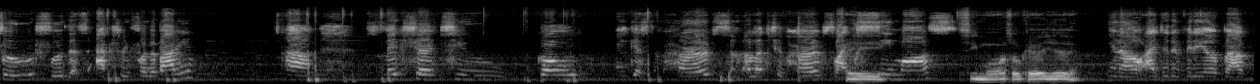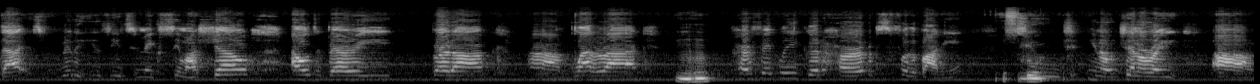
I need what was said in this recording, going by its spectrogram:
food, food that's actually for the body. Um, make sure to go and get some herbs, some electric herbs like Hey. sea moss. Sea moss. Okay. Yeah. You know, I did a video about that. It's really easy to make sea moss gel, elderberry, burdock, um, bladderwrack. Mm-hmm. Perfectly good herbs for the body to, you know, generate um,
